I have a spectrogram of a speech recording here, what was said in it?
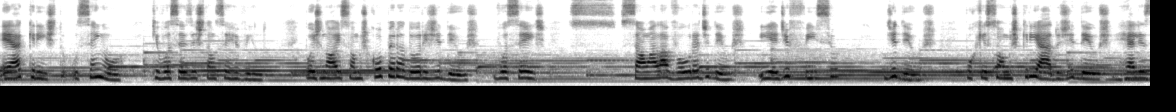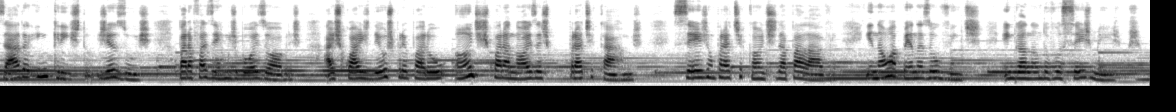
É a Cristo, o Senhor, que vocês estão servindo, pois nós somos cooperadores de Deus. Vocês são a lavoura de Deus e edifício de Deus porque somos criados de Deus, realizada em Cristo Jesus, para fazermos boas obras, as quais Deus preparou antes para nós as praticarmos. Sejam praticantes da palavra e não apenas ouvintes, enganando vocês mesmos.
